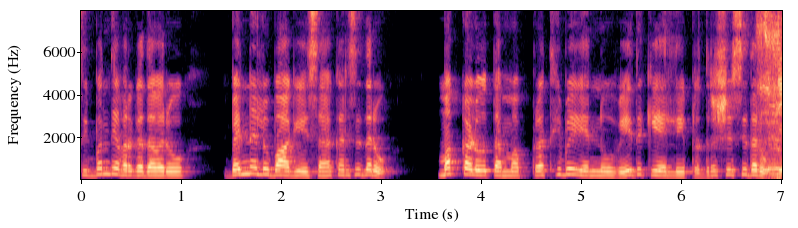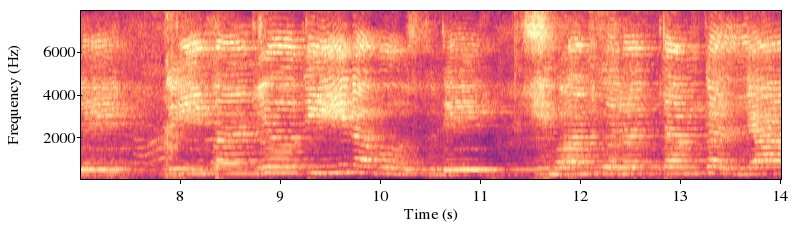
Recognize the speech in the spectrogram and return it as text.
ಸಿಬ್ಬಂದಿ ವರ್ಗದವರು ಬೆನ್ನೆಲುಬಾಗಿ ಸಹಕರಿಸಿದರು. ಮಕ್ಕಳು ತಮ್ಮ ಪ್ರತಿಭೆಯನ್ನು ವೇದಿಕೆಯಲ್ಲಿ ಪ್ರದರ್ಶಿಸಿದರು. ज्योति नमोऽस्तु ते श्रीमन्गुरुत्तं कल्याण।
